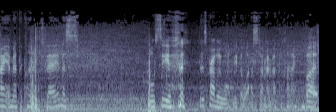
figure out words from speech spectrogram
I am at the clinic today. This, we'll see if, this probably won't be the last time I'm at the clinic, but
